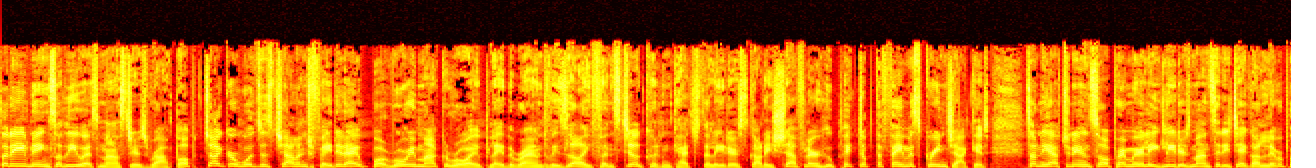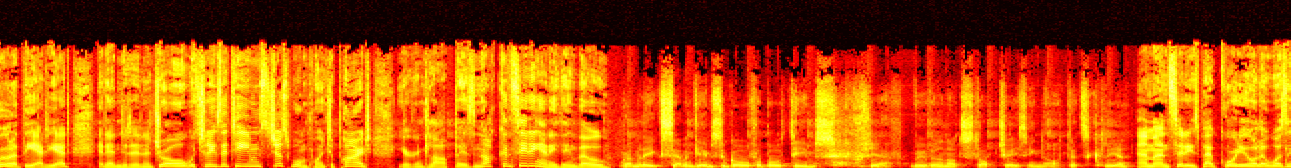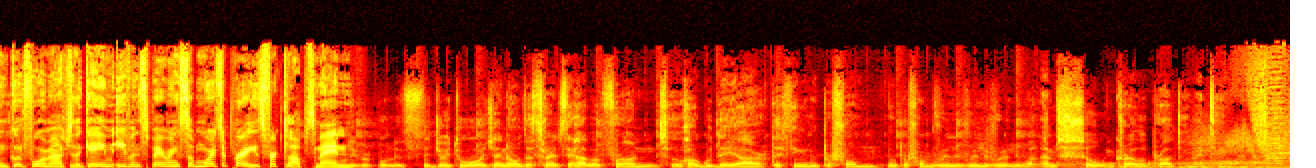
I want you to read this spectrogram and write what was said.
Good evening. So the US Masters wrap up. Tiger Woods' challenge faded out, but Rory McIlroy played the round of his life and still couldn't catch the leader, Scotty Scheffler, who picked up the famous green jacket. Sunday afternoon saw Premier League leaders Man City take on Liverpool at the Etihad. It ended in a draw, which leaves the teams just one point apart. Jurgen Klopp is not conceding anything, though. Premier League, seven games to go for both teams. Yeah, we will not stop chasing now. That's clear. And Man City's Pep Guardiola was in good form after the game, even sparing some words of praise for Klopp's men. Liverpool is a joy to watch. I know the threats they have up front, so how good they are. I think we perform we perform really, really, really well. I'm so incredibly proud of my team.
